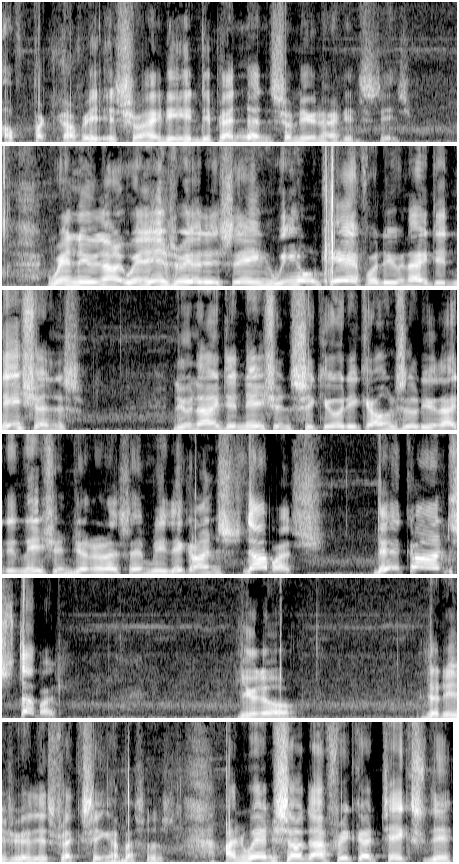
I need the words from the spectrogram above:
of, of Israeli independence from the United States. When, the, United, when Israel is saying, we don't care for the United Nations, the United Nations Security Council, the United Nations General Assembly, they can't stop us. They can't stop us. You know that Israel is flexing her muscles. And when South Africa takes the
